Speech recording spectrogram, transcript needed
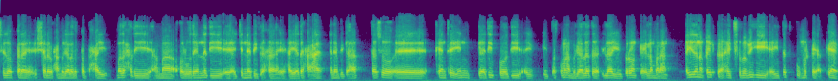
sidoo kale shalay waxaa magaalada ka baxay madaxdii ama howlwadeenadii ajanabiga ahaa ee hay'adaha caalamiga ah taasoo keentay in gaadiidkoodii ay bartamaha magaalada ilaa iyo garoonka ay la maraan. Iyadana qayb ka ahayd sababihii ay dadku markay arkeen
